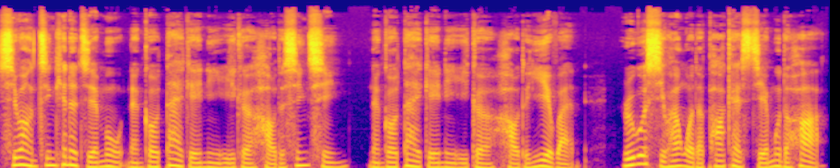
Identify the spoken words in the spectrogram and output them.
希望今天的节目能够带给你一个好的心情，能够带给你一个好的夜晚。如果喜欢我的 podcast 节目的话，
